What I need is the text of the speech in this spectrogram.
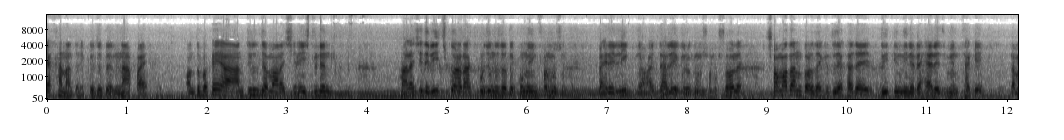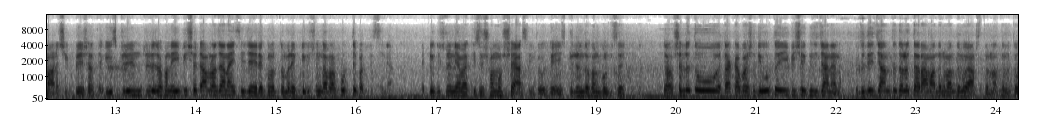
দেখা না যায়, কেউ যাতে না পায়। অন্তপক্ষে আনটিল দ্য মালয়েশিয়া স্টুডেন্ট মালয়েশিয়াতে রিচ করার আগ পর্যন্ত যাতে কোনো ইনফরমেশন বাইরে লিক না হয়, তাহলে কোনো সমস্যা হলে সমাধান করা যায়। কিন্তু দেখা যায় দুই, তিন দিন একটা হ্যারেসমেন্ট থাকে মানসিক প্রেশার থাকে। স্টুডেন্টের যখন এই বিষয়টা আমরা জানাইছি যে এরকম তোমার অ্যাপ্লিকেশনটা আমরা করতে পারতেছি না অ্যাপ্লিকেশন নিয়ে আমার কিছু সমস্যা আছে। তো স্টুডেন্ট তখন বলছে যে, আসলে তো টাকা পয়সা দিয়ে ও তো এই বিষয়ে কিছু জানে না। যদি জানতো তাহলে তার আমাদের মাধ্যমে আসতো না। তাহলে তো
